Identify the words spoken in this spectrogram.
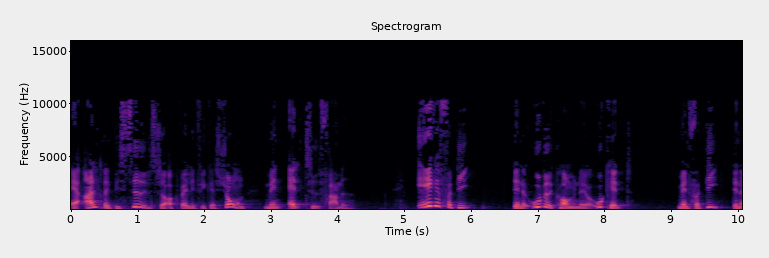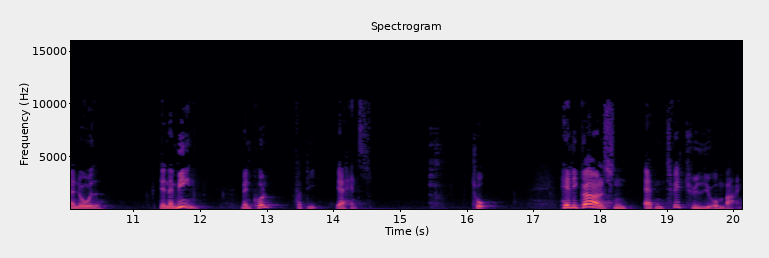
er aldrig besiddelse og kvalifikation, men altid fremmed. Ikke fordi den er uvedkommende og ukendt, men fordi den er noget. Den er min, men kun fordi jeg er hans. 2. Helliggørelsen er den tvetydige åbenbaring.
